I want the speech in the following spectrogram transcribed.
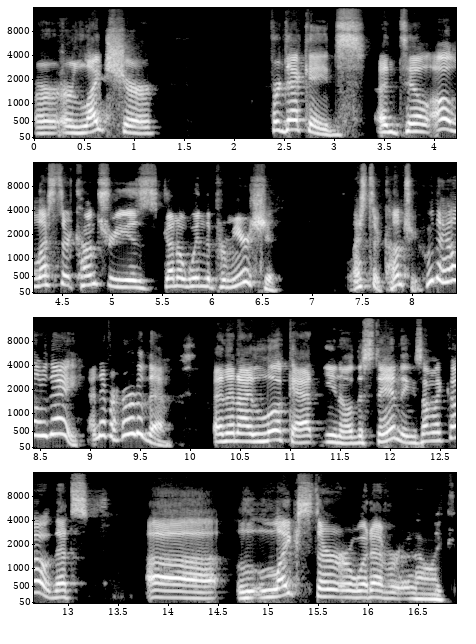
or, or Leicestershire for decades until oh Leicester Country is gonna win the Premiership. Leicester Country, who the hell are they? I never heard of them. And then I look at you know the standings. I'm like, oh, that's uh Leicester or whatever. And I'm like,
